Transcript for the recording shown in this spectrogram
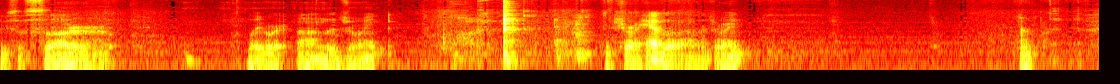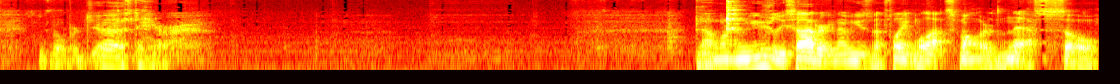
Piece of solder lay right on the joint. Make sure I have that on the joint. Move over just a hair. Now when I'm usually soldering, I'm using a flame a lot smaller than this, so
